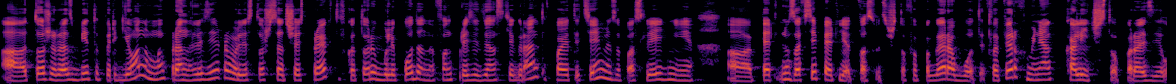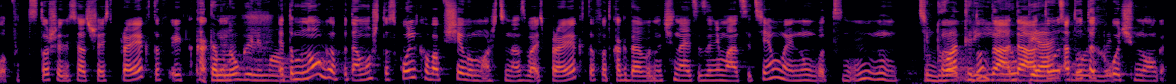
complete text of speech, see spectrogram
а, тоже разбиты по регионам. Мы проанализировали 166 проектов, которые были поданы в фонд президентских грантов по этой теме за последние а, пять, ну, за все пять лет, по сути, что ФПГ работает. Во-первых, меня количество поразило. под 166 проектов. И как- Это много или мало? Это много, потому что сколько вообще вы можете назвать проектов, вот когда вы начинаете заниматься темой, ну вот, ну, типа, два-три, ну да, ну, да, а пять, тут, а тут их быть. очень много.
